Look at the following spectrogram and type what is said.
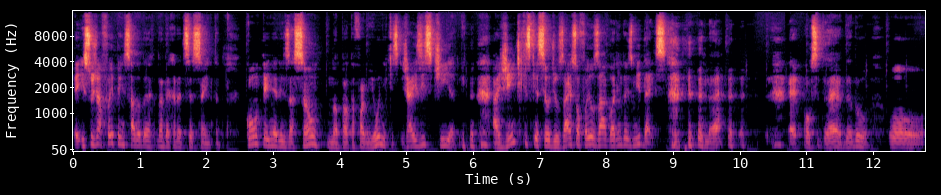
Isso já foi pensado na década de 60. Containerização na plataforma Unix já existia. A gente que esqueceu de usar e só foi usar agora em 2010, né? É, considerando o,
